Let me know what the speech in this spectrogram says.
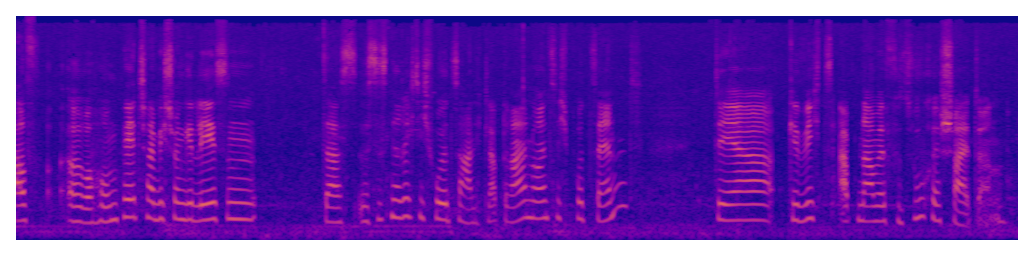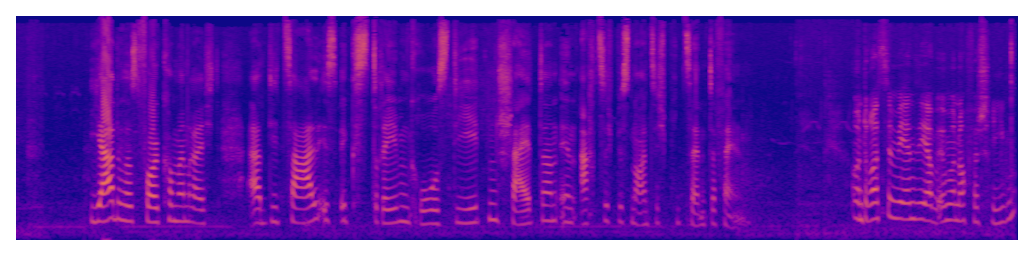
Auf eurer Homepage habe ich schon gelesen, dass das ist eine richtig hohe Zahl. Ich glaube, 93 Prozent der Gewichtsabnahmeversuche scheitern. Ja, du hast vollkommen recht. Äh, die Zahl ist extrem groß. Diäten scheitern in 80 bis 90 Prozent der Fällen. Und trotzdem werden sie aber immer noch verschrieben?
